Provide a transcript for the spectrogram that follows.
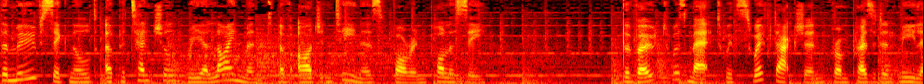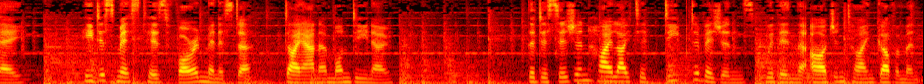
The move signaled a potential realignment of Argentina's foreign policy. The vote was met with swift action from President Milei. He dismissed his foreign minister, Diana Mondino. The decision highlighted deep divisions within the Argentine government.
